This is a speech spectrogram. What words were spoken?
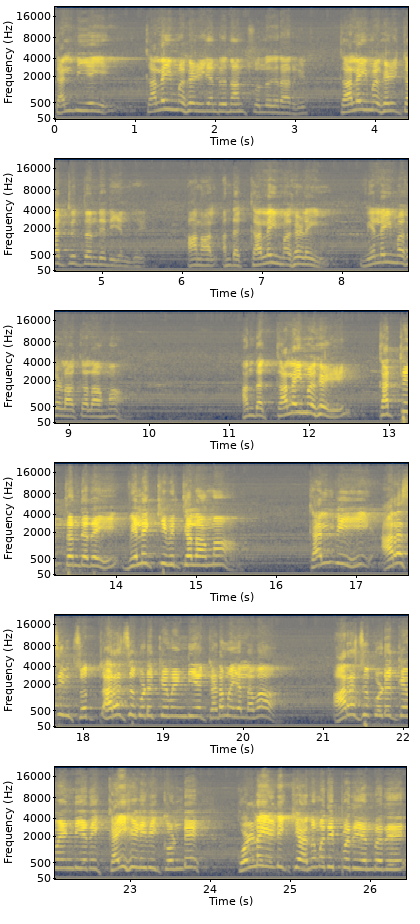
கல்வியை கலைமகள் என்று தான் சொல்லுகிறார்கள். கலைமகள் கற்றுத்தந்தது என்று. ஆனால் அந்த கலைமகளை விலைமகளாக்கலாமா? அந்த கலைமகள் கற்றுத்தந்ததை விலைக்கு விற்கலாமா? கல்வி அரசின் சொத்து அரசு கொடுக்க வேண்டிய கடமை அல்லவா? அரசு கொடுக்க வேண்டியதை கைகழுவிக் கொண்டு கொள்ளையடிக்க அனுமதிப்பது என்பது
